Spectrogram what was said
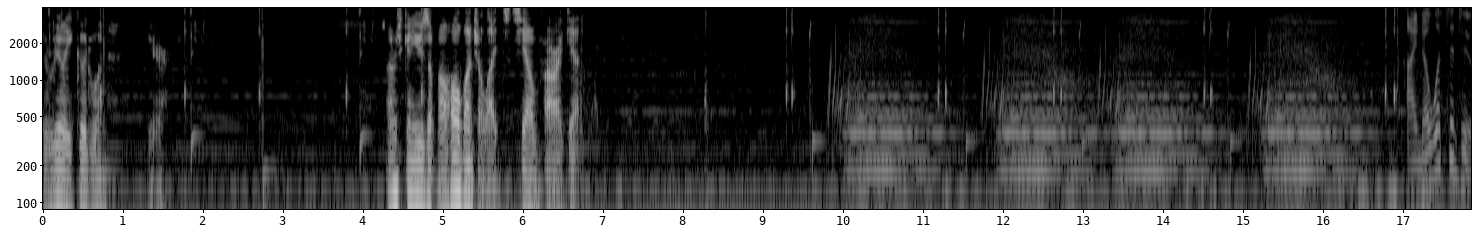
the really good one here. So I'm just going to use up a whole bunch of lights and see how far I get. What to do.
